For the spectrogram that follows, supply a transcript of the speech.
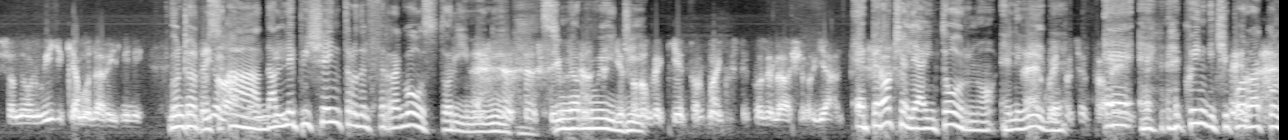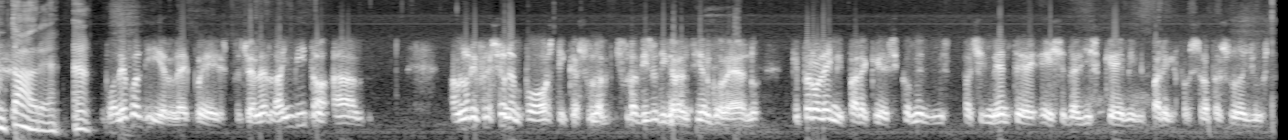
sono Luigi, chiamo da Rimini. Buongiorno, ah, la... dall'epicentro del Ferragosto Rimini, sì, signor Luigi. Io sono vecchietto ormai, queste cose le lascio agli altri. Eh, però ce le ha intorno e le eh, vede. Eh, eh, quindi ci può raccontare. Eh. Volevo dirle questo, cioè, la invito a a una riflessione un po' ostica sulla, sull'avviso di garanzia al governo, che però lei mi pare che siccome facilmente esce dagli schemi, mi pare che fosse la persona giusta.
